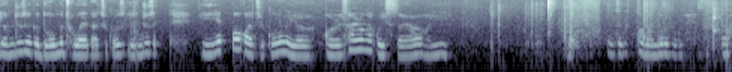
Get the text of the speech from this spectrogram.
연두색을 너무 좋아해가지고 연두색이 예뻐가지고 이걸 사용하고 있어요. 이- 네, 이제부터 만들어 보도록 하겠습니다.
